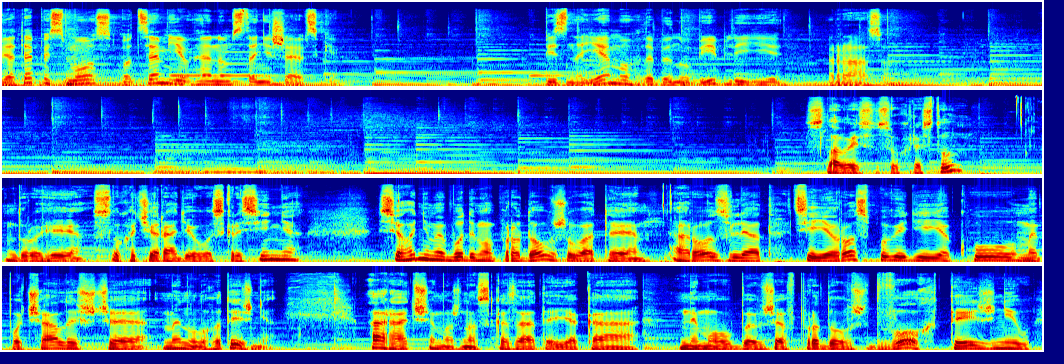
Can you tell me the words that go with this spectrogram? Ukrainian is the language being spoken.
Святе письмо з отцем Євгеном Станішевським. Пізнаємо глибину Біблії разом. Слава Ісусу Христу! Дорогі слухачі Радіо Воскресіння. Сьогодні ми будемо продовжувати розгляд цієї розповіді, яку ми почали ще минулого тижня. А радше можна сказати, яка, не би вже впродовж двох тижнів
